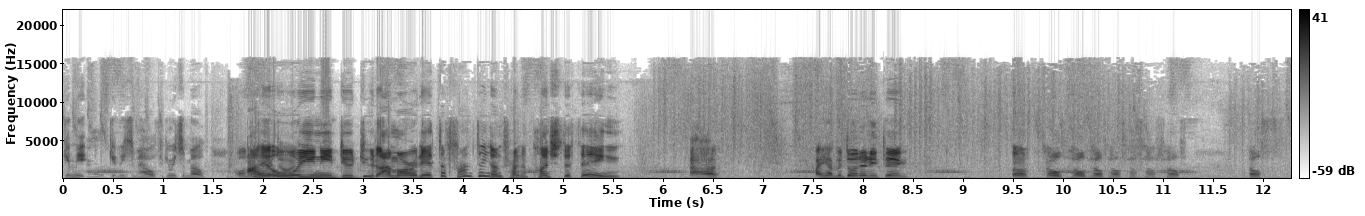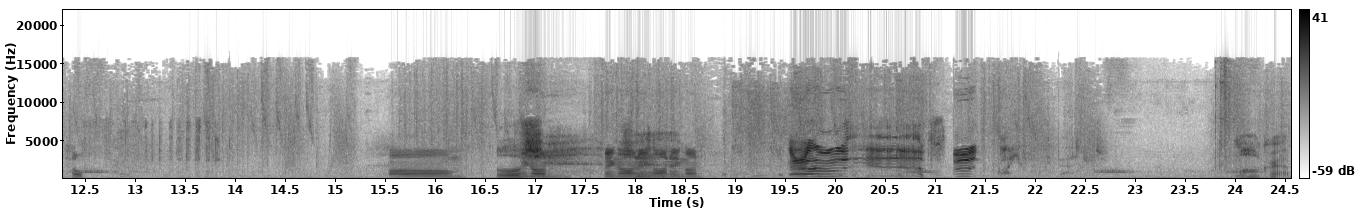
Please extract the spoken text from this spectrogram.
give me, give me some health. Give me some health. Oh no, I. I'm What do you need, dude? Dude, I'm already at the front thing. I'm trying to punch the thing. Ah! I haven't done anything. Oh, health, health, health, health, health, health, health, health, health. Um, Oh hang on, shit. hang on, hang on, hang on. Oh, you fucking bastards. Oh crap.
